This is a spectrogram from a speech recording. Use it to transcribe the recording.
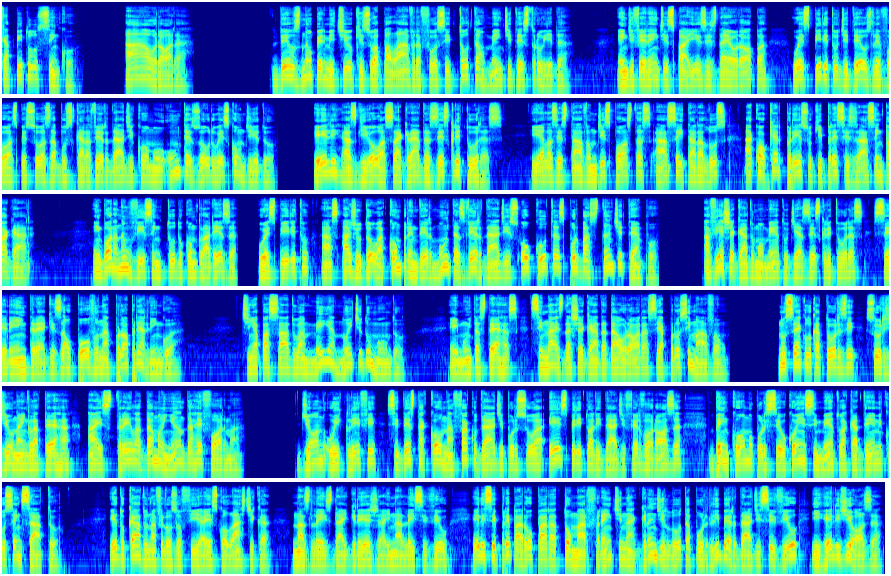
Capítulo 5 A Aurora Deus não permitiu que sua palavra fosse totalmente destruída. Em diferentes países da Europa, o Espírito de Deus levou as pessoas a buscar a verdade como um tesouro escondido. Ele as guiou às sagradas Escrituras, e elas estavam dispostas a aceitar a luz a qualquer preço que precisassem pagar. Embora não vissem tudo com clareza, o Espírito as ajudou a compreender muitas verdades ocultas por bastante tempo. Havia chegado o momento de as Escrituras serem entregues ao povo na própria língua. Tinha passado a meia-noite do mundo. Em muitas terras, sinais da chegada da aurora se aproximavam. No século XIV, surgiu na Inglaterra a estrela da manhã da Reforma. John Wycliffe se destacou na faculdade por sua espiritualidade fervorosa, bem como por seu conhecimento acadêmico sensato. Educado na filosofia escolástica, nas leis da Igreja e na lei civil, ele se preparou para tomar frente na grande luta por liberdade civil e religiosa.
